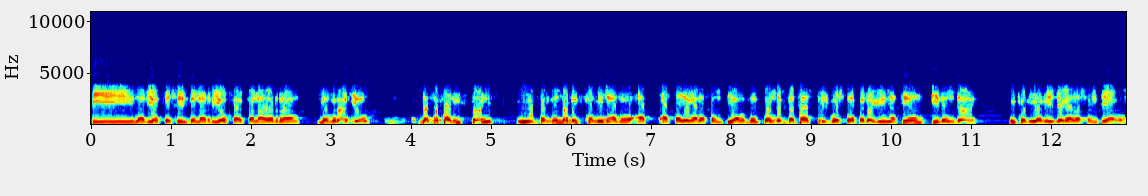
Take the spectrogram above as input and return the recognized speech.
y la diócesis de La Rioja, Calahorra, Logroño, ¿dónde salisteis y por dónde habéis caminado hasta llegar a Santiago? ¿Dónde empezasteis vuestra peregrinación y dónde y qué día habéis llegado a Santiago?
